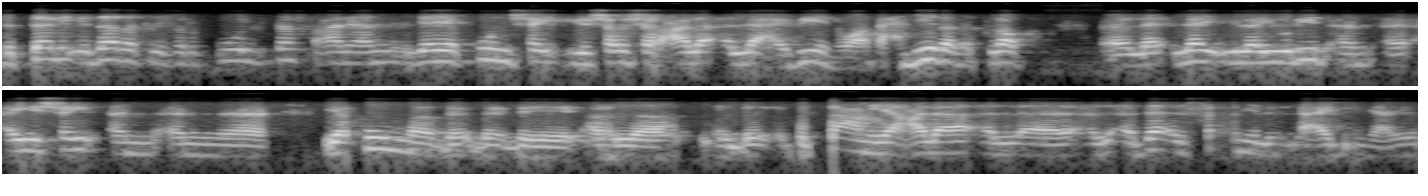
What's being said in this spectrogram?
بالتالي إدارة ليفربول تسعى لأن لا يكون شيء يشوشر على اللاعبين وتحديدا كلوب لا, لا يريد أن أي شيء أن أن يقوم بالتعمية على الأداء الفني للاعبين. يعني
